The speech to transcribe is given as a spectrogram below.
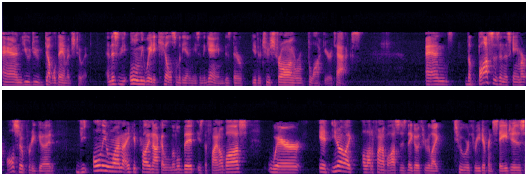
and you do double damage to it. And this is the only way to kill some of the enemies in the game because they're either too strong or block your attacks. And the bosses in this game are also pretty good. The only one I could probably knock a little bit is the final boss, where it you know like a lot of final bosses they go through like two or three different stages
